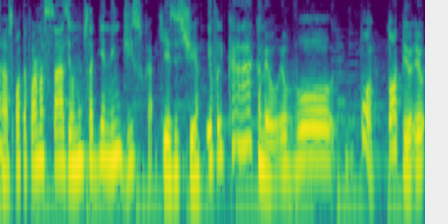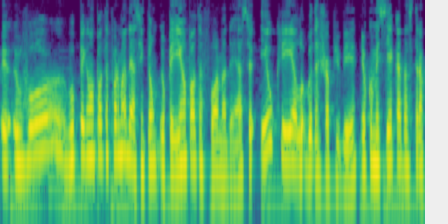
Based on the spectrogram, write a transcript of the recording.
as plataformas SaaS, eu não sabia nem disso, cara, que existia. Eu falei, caraca, meu, eu vou. Pô, top, eu, eu, eu vou, vou pegar uma plataforma dessa. Então, eu peguei uma plataforma dessa, eu criei a logo da Shopee, eu comecei a cadastrar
